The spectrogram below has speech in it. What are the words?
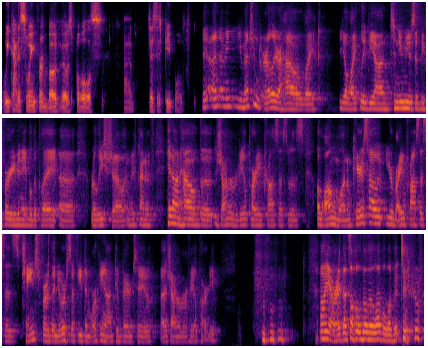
we kind of swing from both those poles uh, just as people. Yeah. And I mean, you mentioned earlier how like you'll likely be on to new music before you're even able to play a release show. And we've kind of hit on how the genre reveal party process was a long one. I'm curious how your writing process has changed for the newer stuff you've been working on compared to a genre reveal party. oh yeah, right. That's a whole nother level of it too.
